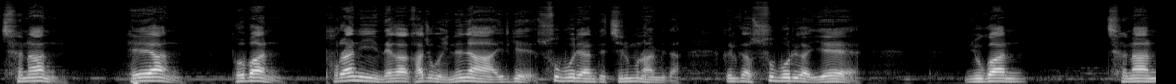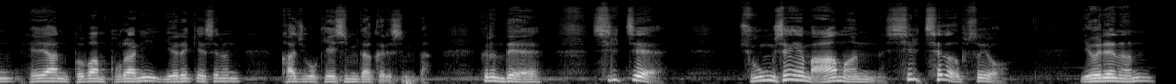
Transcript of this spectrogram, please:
천안, 해안, 법안, 불안이 내가 가지고 있느냐 이렇게 수보리한테 질문합니다. 그러니까 수보리가 예 유관, 천안, 해안, 법안, 불안이 여러 개서는 가지고 계십니다. 그랬습니다. 그런데 실제 중생의 마음은 실체가 없어요. 열에는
